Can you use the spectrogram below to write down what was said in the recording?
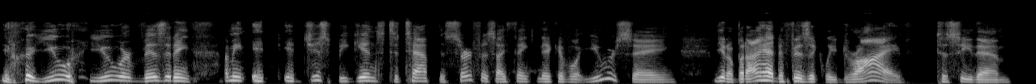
You know you you were visiting i mean it it just begins to tap the surface i think nick of what you were saying. You know but i had to physically drive to see them.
